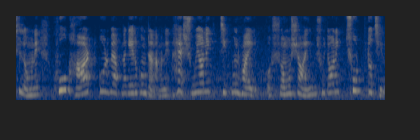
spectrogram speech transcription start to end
ছিল মানে খুব হার্ড করবে আপনাকে এরকমটা না মানে হ্যাঁ সুই অনেক চিকুন হয়, সমস্যা হয়, কিন্তু সুইটা অনেক ছোট্ট ছিল।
